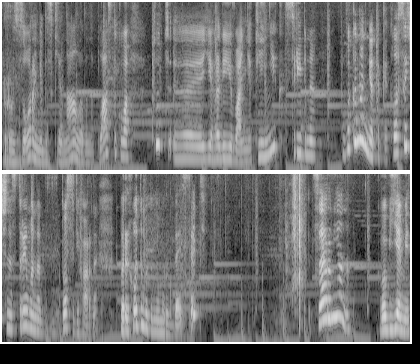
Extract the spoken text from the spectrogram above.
прозора, ніби скляна, але вона пластикова. Тут е, є гравіювання клінік срібне. Виконання таке класичне, стримане, досить гарне. Переходимо до номеру 10. Це рум'яна в об'ємі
